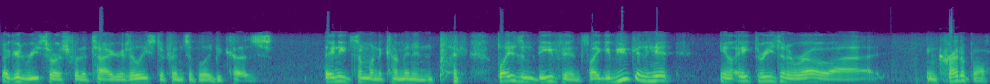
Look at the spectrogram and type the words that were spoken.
a good resource for the Tigers, at least defensively, because they need someone to come in and play, play some defense. Like if you can hit, you know, eight threes in a row, uh, incredible.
